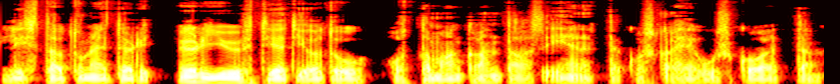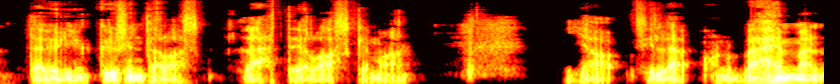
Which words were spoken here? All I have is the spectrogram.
listautuneet öljyyhtiöt joutuu ottamaan kantaa siihen, että koska he uskoo, että tämä öljyn kysyntä las, lähtee laskemaan. Ja sillä on vähemmän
